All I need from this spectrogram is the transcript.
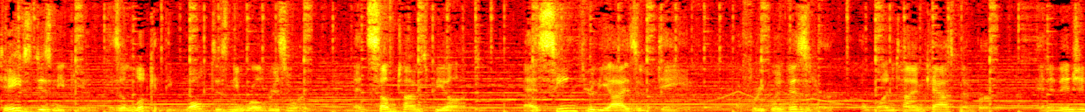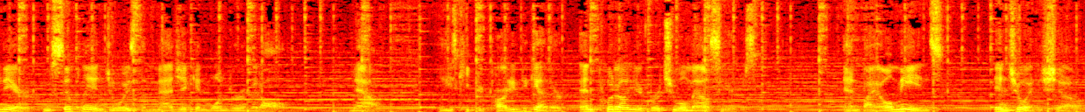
Dave's Disney View is a look at the Walt Disney World Resort and sometimes beyond, as seen through the eyes of Dave, a frequent visitor, a one time cast member, and an engineer who simply enjoys the magic and wonder of it all. Now, please keep your party together and put on your virtual mouse ears. And by all means, enjoy the show.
